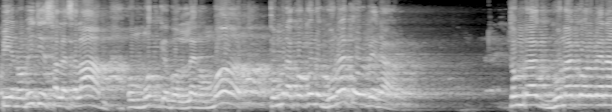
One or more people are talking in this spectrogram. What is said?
প্রিয় নবীজি সাল্লাহ সাল্লাম উম্মতকে বললেন, উম্মত, তোমরা কখনো গুনাহ করবে না। তোমরা গুনাহ করবে না।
